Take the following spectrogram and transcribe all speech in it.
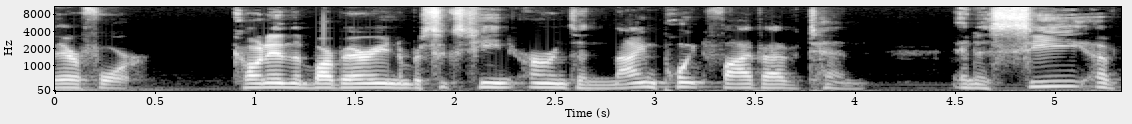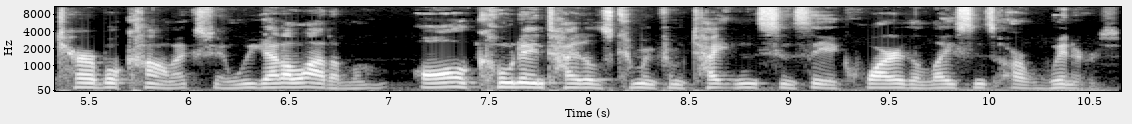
Therefore, Conan the Barbarian number 16 earns a 9.5 out of 10. In a sea of terrible comics, and we got a lot of them, all Conan titles coming from Titan since they acquired the license are winners.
